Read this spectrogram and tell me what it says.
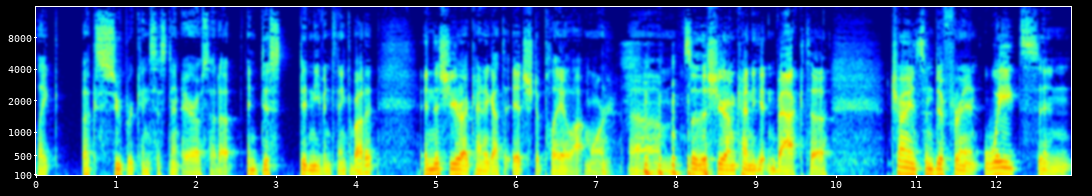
like a super consistent arrow setup and just didn't even think about it. And this year I kind of got the itch to play a lot more. Um, so this year I'm kind of getting back to trying some different weights and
